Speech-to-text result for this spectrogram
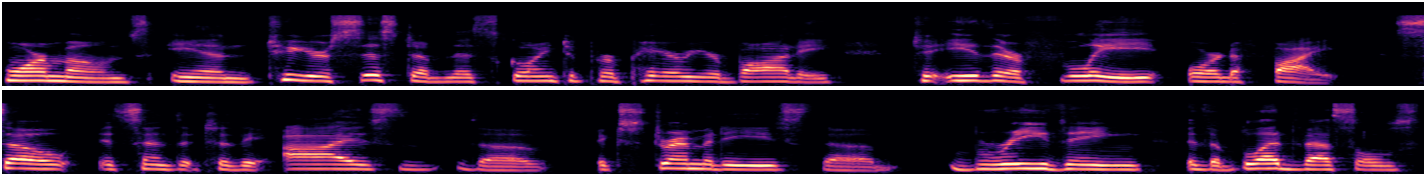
hormones in to your system that's going to prepare your body to either flee or to fight. So it sends it to the eyes, the extremities, the breathing, the blood vessels,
